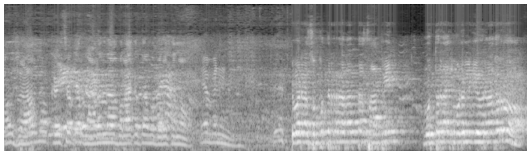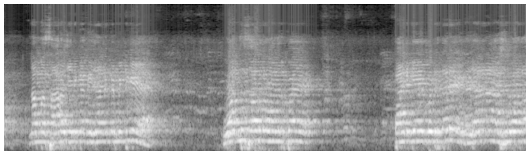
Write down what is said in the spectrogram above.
ಅವ್ ಶಾಮ್ ಕೈ ಸಕ್ಕರ್ ಗಾರ್ಡನ್ ಬರಾಕತ್ತಾನ ಬರತಾನ ಇವರ ಸುಪುತ್ರರಾದಂತ ಸಾತ್ವಿಕ್ ಮುತ್ತರಾಜ್ ಮುರಳಿಗೆ ಇವರಾದರೂ ನಮ್ಮ ಸಾರ್ವಜನಿಕ ಗಜಾನ ಕಮಿಟಿಗೆ ಒಂದು ಸಾವಿರದ ಒಂದು ರೂಪಾಯಿ ಕಾಣಿಕೆ ಕೊಟ್ಟಿದ್ದಾರೆ. ಗಜಾನನ ಆಶೀರ್ವಾದ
